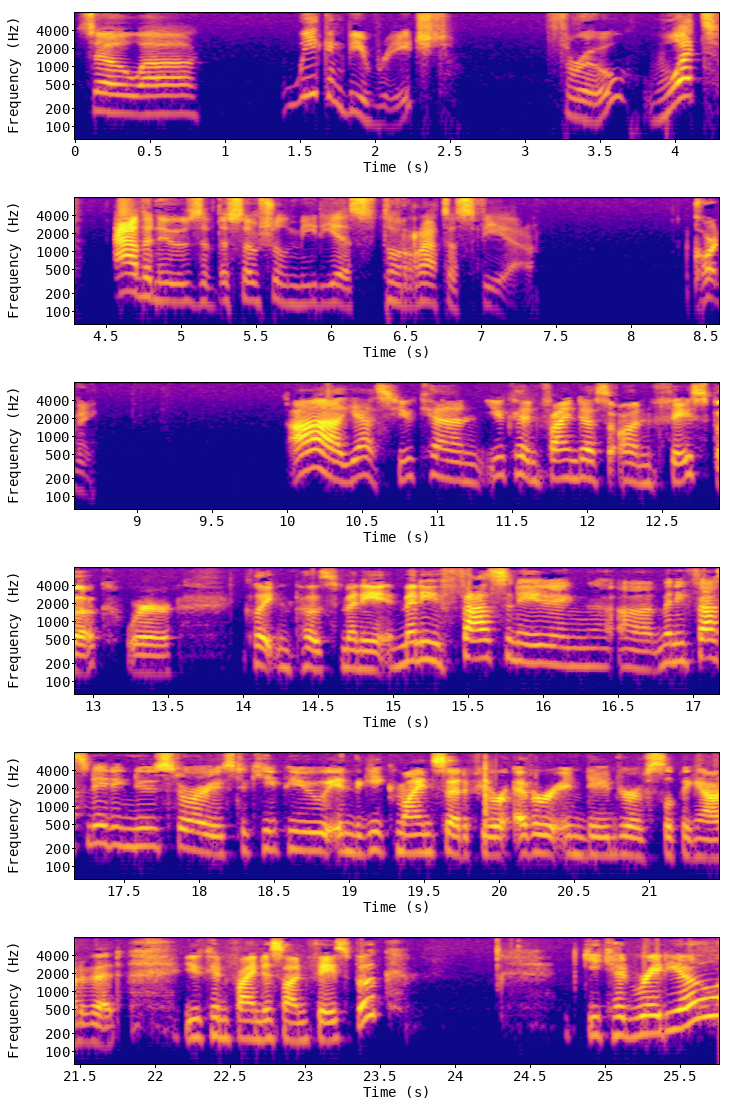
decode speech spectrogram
So uh, we can be reached through what avenues of the social media stratosphere? Courtney. Ah, yes, you can you can find us on Facebook where Clayton posts many many fascinating uh, many fascinating news stories to keep you in the geek mindset if you're ever in danger of slipping out of it. You can find us on Facebook, Geekhead Radio,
